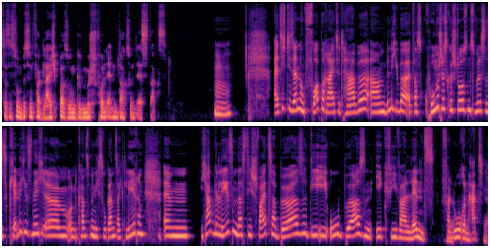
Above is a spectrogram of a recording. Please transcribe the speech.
das ist so ein bisschen vergleichbar, so ein Gemisch von MDAX und SDAX. Hm. Als ich die Sendung vorbereitet habe, ähm, bin ich über etwas Komisches gestoßen. Zumindest kenne ich es nicht ähm, und kann es mir nicht so ganz erklären. Ähm, ich habe gelesen, dass die Schweizer Börse die EU-Börsenäquivalenz verloren hat. Ja.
